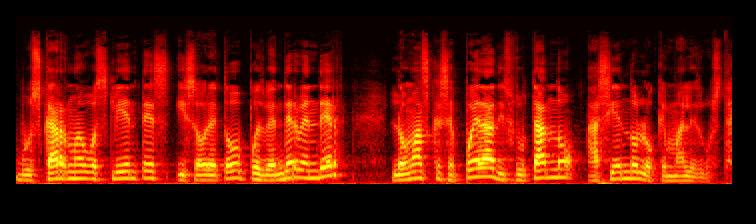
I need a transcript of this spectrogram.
buscar nuevos clientes y sobre todo pues vender, vender lo más que se pueda, disfrutando, haciendo lo que más les gusta.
